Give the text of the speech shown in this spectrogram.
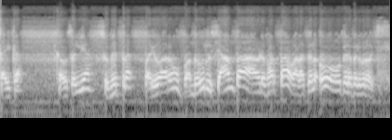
కైక కౌసల్య సుమిత్ర పరివారం బంధువులు శాంత ఆవిడ భర్త వాళ్ళ పిల్ల ఓ పిల్ల పిల్లలు వచ్చేసి.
